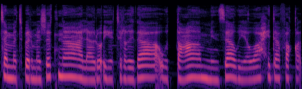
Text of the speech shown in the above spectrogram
تمت برمجتنا على رؤية الغذاء والطعام من زاوية واحدة فقط،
